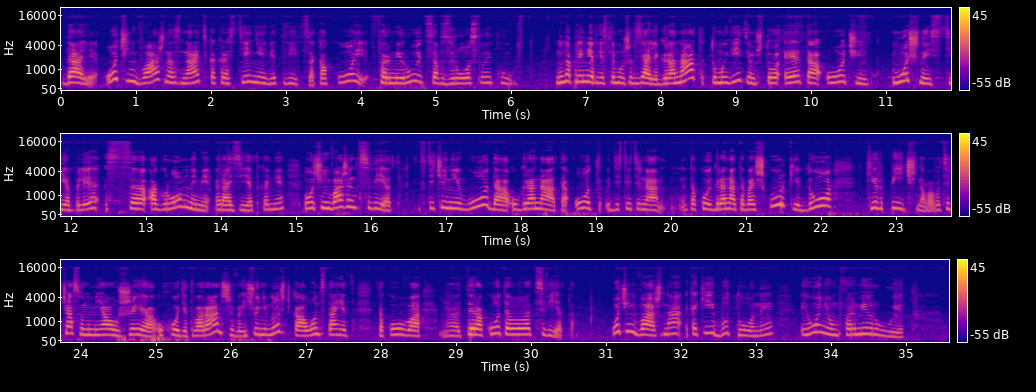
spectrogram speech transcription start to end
Далее, очень важно знать, как растение ветвится, какой формируется взрослый куст. Ну, например, если мы уже взяли гранат, то мы видим, что это очень мощные стебли с огромными розетками. Очень важен цвет. В течение года у граната от действительно такой гранатовой шкурки до кирпичного. Вот сейчас он у меня уже уходит в оранжевый, еще немножечко, а он станет такого э, терракотового цвета. Очень важно, какие бутоны иониум формирует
